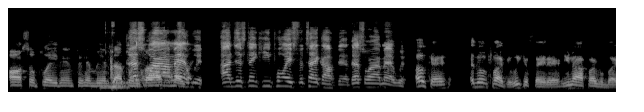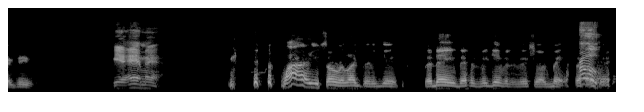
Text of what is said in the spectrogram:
also played into him being top. That's 25. where I'm Like, at with. I just think he poised for takeoff there. That's where I'm at with. Okay, don't fuck it. We can stay there. You know I fuck with Black Jesus. Yeah, hey man. Why are you so reluctant to get the name that has been given to this young man? Bro.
